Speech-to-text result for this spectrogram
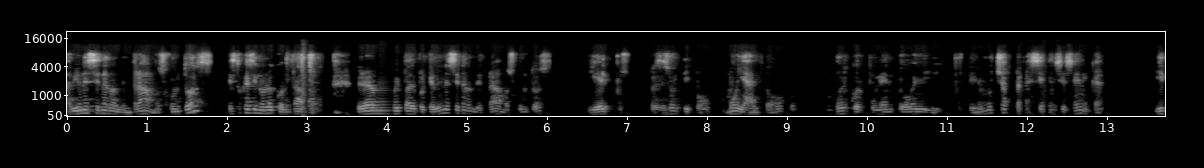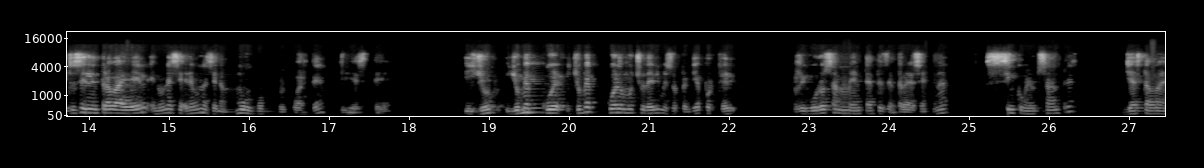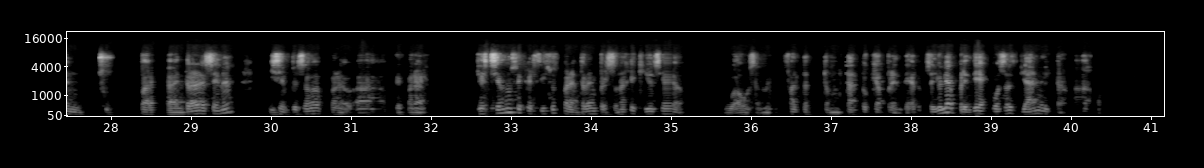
había una escena donde entrábamos juntos, esto casi no lo he contado, pero era muy padre porque había una escena donde entrábamos juntos y él pues, pues es un tipo muy alto, muy corpulento y pues, tiene mucha presencia escénica. Y entonces él entraba a él en una escena, una escena muy, muy, muy fuerte y este, y yo, yo, me acuerdo, yo me acuerdo mucho de él y me sorprendía porque él rigurosamente antes de entrar a escena cinco minutos antes, ya estaba en su, para entrar a escena y se empezaba para, a preparar. Y hacíamos ejercicios para entrar en personaje que yo decía, wow, o sea, me falta tanto que aprender. O sea, yo le aprendía cosas ya en el trabajo.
